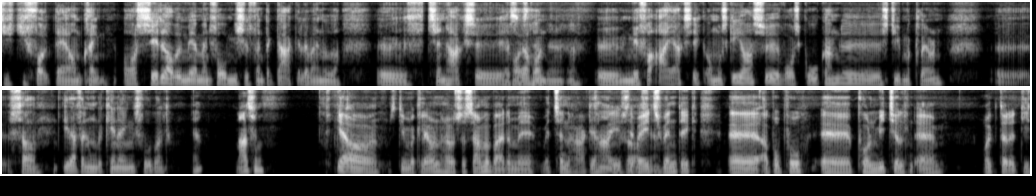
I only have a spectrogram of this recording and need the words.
de, de folk, der er omkring. Og også sætte op med, at man får Michel van der Gaag, eller hvad han hedder, øh, Ten Hag's øh, højre hånd, ja, ja. Øh, med fra Ajax, ikke? og måske også øh, vores gode gamle Steve McLaren. Øh, så i hvert fald nogen, der kender engelsk fodbold. Ja. Martin? Ja, og Steve McLaren har jo så samarbejdet med, med Ten Hag det har han tilbage, tilbage i Twente, ikke? Uh, apropos uh, Paul Mitchell, uh, rygterne, de,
